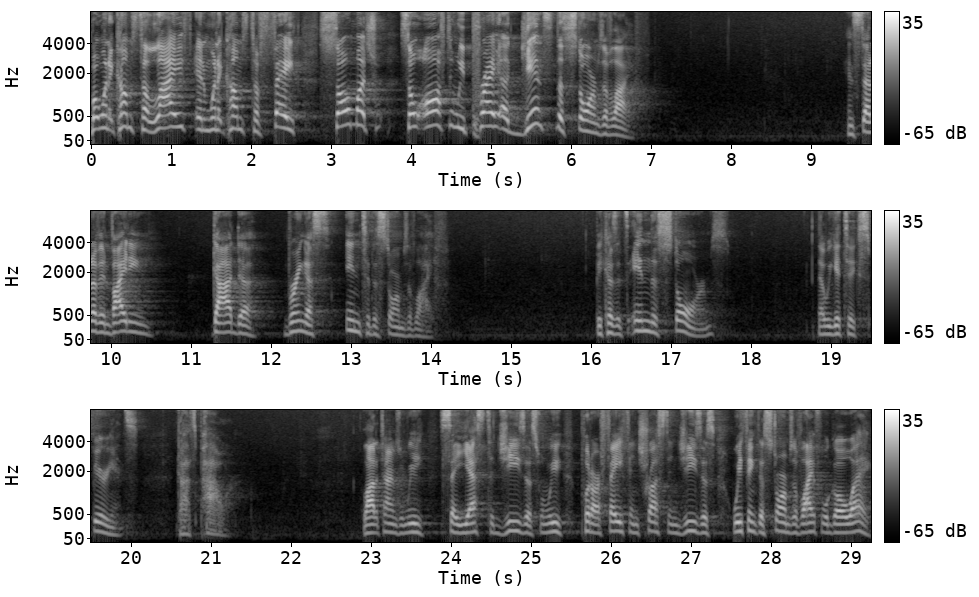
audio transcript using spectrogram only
But when it comes to life and when it comes to faith, so much, so often we pray against the storms of life instead of inviting God to bring us into the storms of life. Because it's in the storms that we get to experience God's power. A lot of times when we say yes to Jesus, when we put our faith and trust in Jesus, we think the storms of life will go away.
